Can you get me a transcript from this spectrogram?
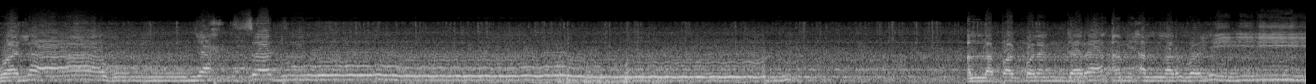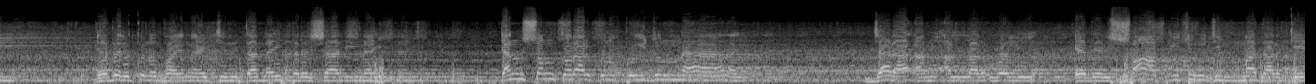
ولا هم يحزنون আল্লাহ পাক বলেন যারা আমি আল্লাহর বলি এদের কোনো ভয় নাই, চিন্তা নাই, পরেশানি নাই। টেনশন করার কোনো প্রয়োজন নাই। যারা আমি আল্লাহর বলি এদের সব কিছুর জিম্মাদারকে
